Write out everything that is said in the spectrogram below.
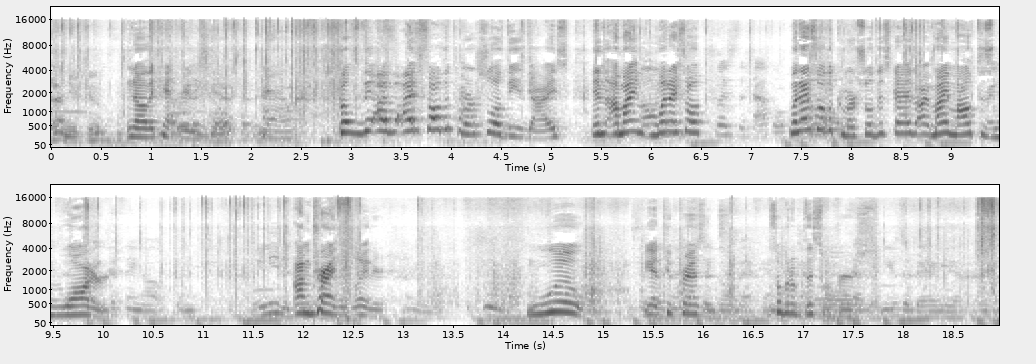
that on YouTube. No, they can't really see it. No. But the, I've, I saw the commercial of these guys, and I might Oh, when I saw the when I saw the commercial of this guys, I, my mouth is Break watered. break the thing out and- You need to I'm trying this later. Whoa. We got two presents. Go back in. Let's open up this one oh, first. Have it- Use the baggie after.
